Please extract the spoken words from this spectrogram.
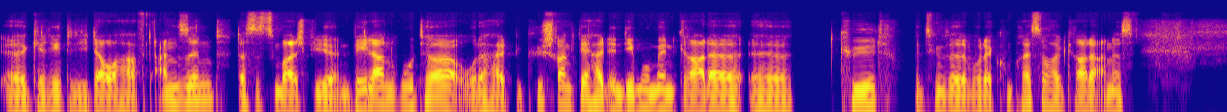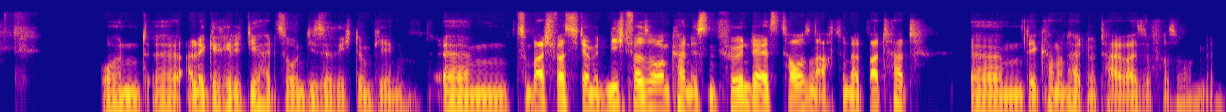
äh, Geräte, die dauerhaft an sind. Das ist zum Beispiel ein WLAN-Router oder halt ein Kühlschrank, der halt in dem Moment gerade äh, kühlt, beziehungsweise wo der Kompressor halt gerade an ist. Und äh, alle Geräte, die halt so in diese Richtung gehen. Ähm, zum Beispiel, was ich damit nicht versorgen kann, ist ein Föhn, der jetzt 1800 Watt hat. Ähm, den kann man halt nur teilweise versorgen. Dann.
